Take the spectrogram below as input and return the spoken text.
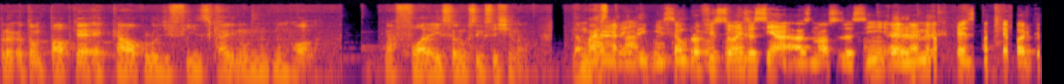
eu tomo pau, porque é, é cálculo de física, aí não, não, não rola. Mas fora isso, eu não consigo assistir, não. Ainda mais Cara, Concordo, e, concordo, são profissões, assim, as nossas, assim, é, não é menosprezando a teórica.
